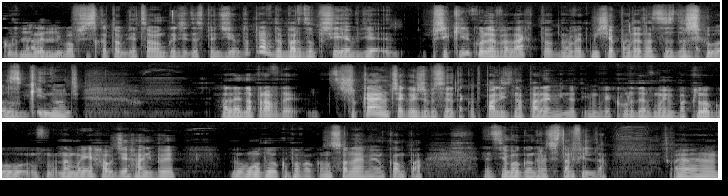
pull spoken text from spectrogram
kurde, ale Mhm. mimo wszystko to mnie całą godzinę spędziłem naprawdę bardzo przyjemnie. Przy kilku levelach to nawet mi się parę razy zdarzyło zginąć. Ale naprawdę szukałem czegoś, żeby sobie tak odpalić na parę minut i mówię, kurde, w moim backlogu, na mojej hałdzie hańby był młody kupował konsolę, ja miałem kompa, więc nie mogłem grać w Starfielda. E,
